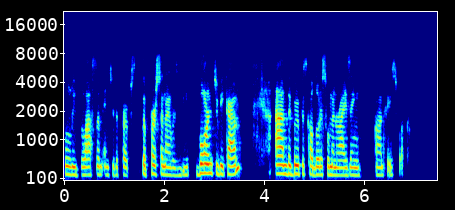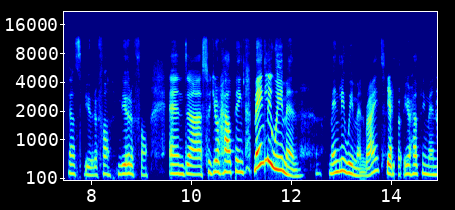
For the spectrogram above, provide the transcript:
fully blossom into the, purpose, the person I was be- born to become. And the group is called Lotus Woman Rising on Facebook. That's beautiful, beautiful. And uh, so you're helping mainly women mainly women, right? Yes. You're helping men.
